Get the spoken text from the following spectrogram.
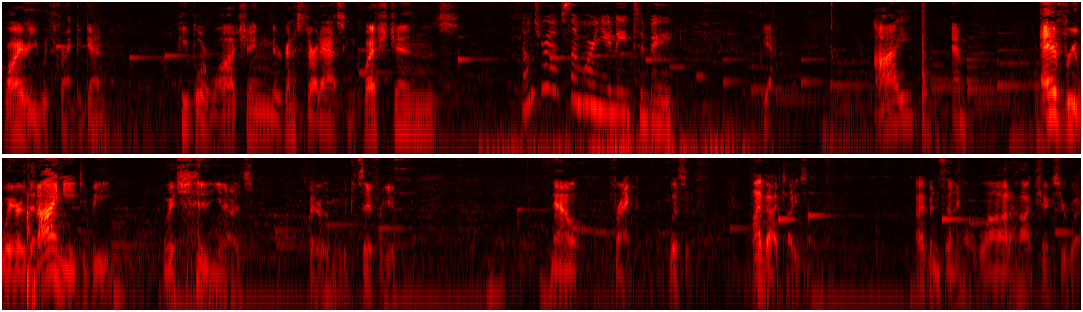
Why are you with Frank again? People are watching, they're gonna start asking questions. Don't you have somewhere you need to be? Yeah. I am everywhere that I need to be, which, you know, is better than what we could say for you. Now, Frank, listen. I gotta tell you something. I've been sending a lot of hot chicks your way.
